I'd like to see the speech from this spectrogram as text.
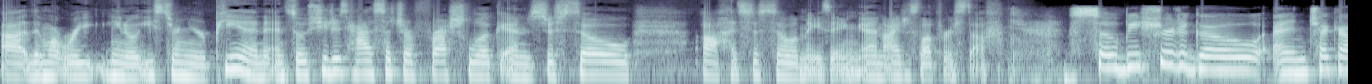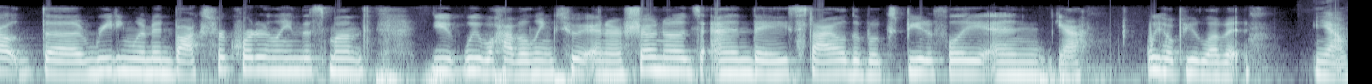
uh, than what we're, you know, Eastern European. And so she just has such a fresh look and it's just so, uh, it's just so amazing. And I just love her stuff. So be sure to go and check out the Reading Women box for Quarter Lane this month. You, we will have a link to it in our show notes, and they style the books beautifully. And yeah, we hope you love it. Yeah,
